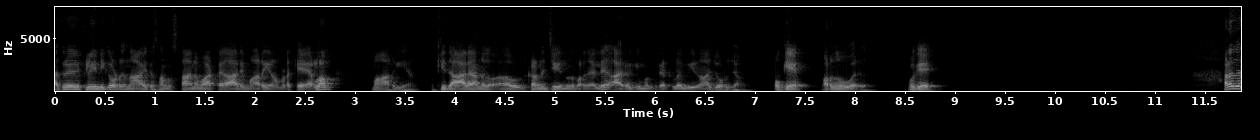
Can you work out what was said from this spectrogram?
അതിലൊരു ക്ലിനിക്ക് തുടങ്ങുന്ന ആദ്യത്തെ സംസ്ഥാനമായിട്ട് ആര് മാറിയാണ്? നമ്മുടെ കേരളം. മാറുകയാണ്. ഓക്കെ ഇതാരാണ് ഉദ്ഘാടനം ചെയ്യുന്നത് പറഞ്ഞാൽ ആരോഗ്യമന്ത്രിയായിട്ടുള്ള വീണ ജോർജാണ് ഓക്കെ മറന്നു പോകരുത്. ഓക്കെ അടുത്ത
